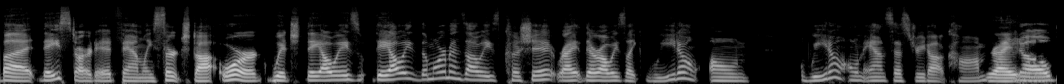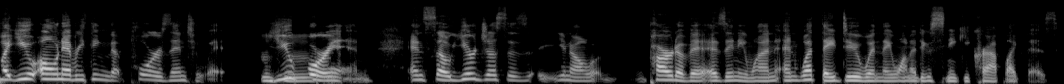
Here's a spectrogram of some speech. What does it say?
But they started familysearch.org, which they always they always the Mormons always cush it, right? They're always like, we don't own we don't own ancestry.com. Right. No, but you own everything that pours into it. You Mhm. pour in. And so you're just as, you know, part of it as anyone. And what they do when they want to do sneaky crap like this.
